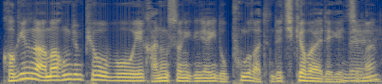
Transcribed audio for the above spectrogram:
거기는 아마 홍준표 후보의 가능성이 굉장히 높은 것 같은데 지켜봐야 되겠지만 네.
